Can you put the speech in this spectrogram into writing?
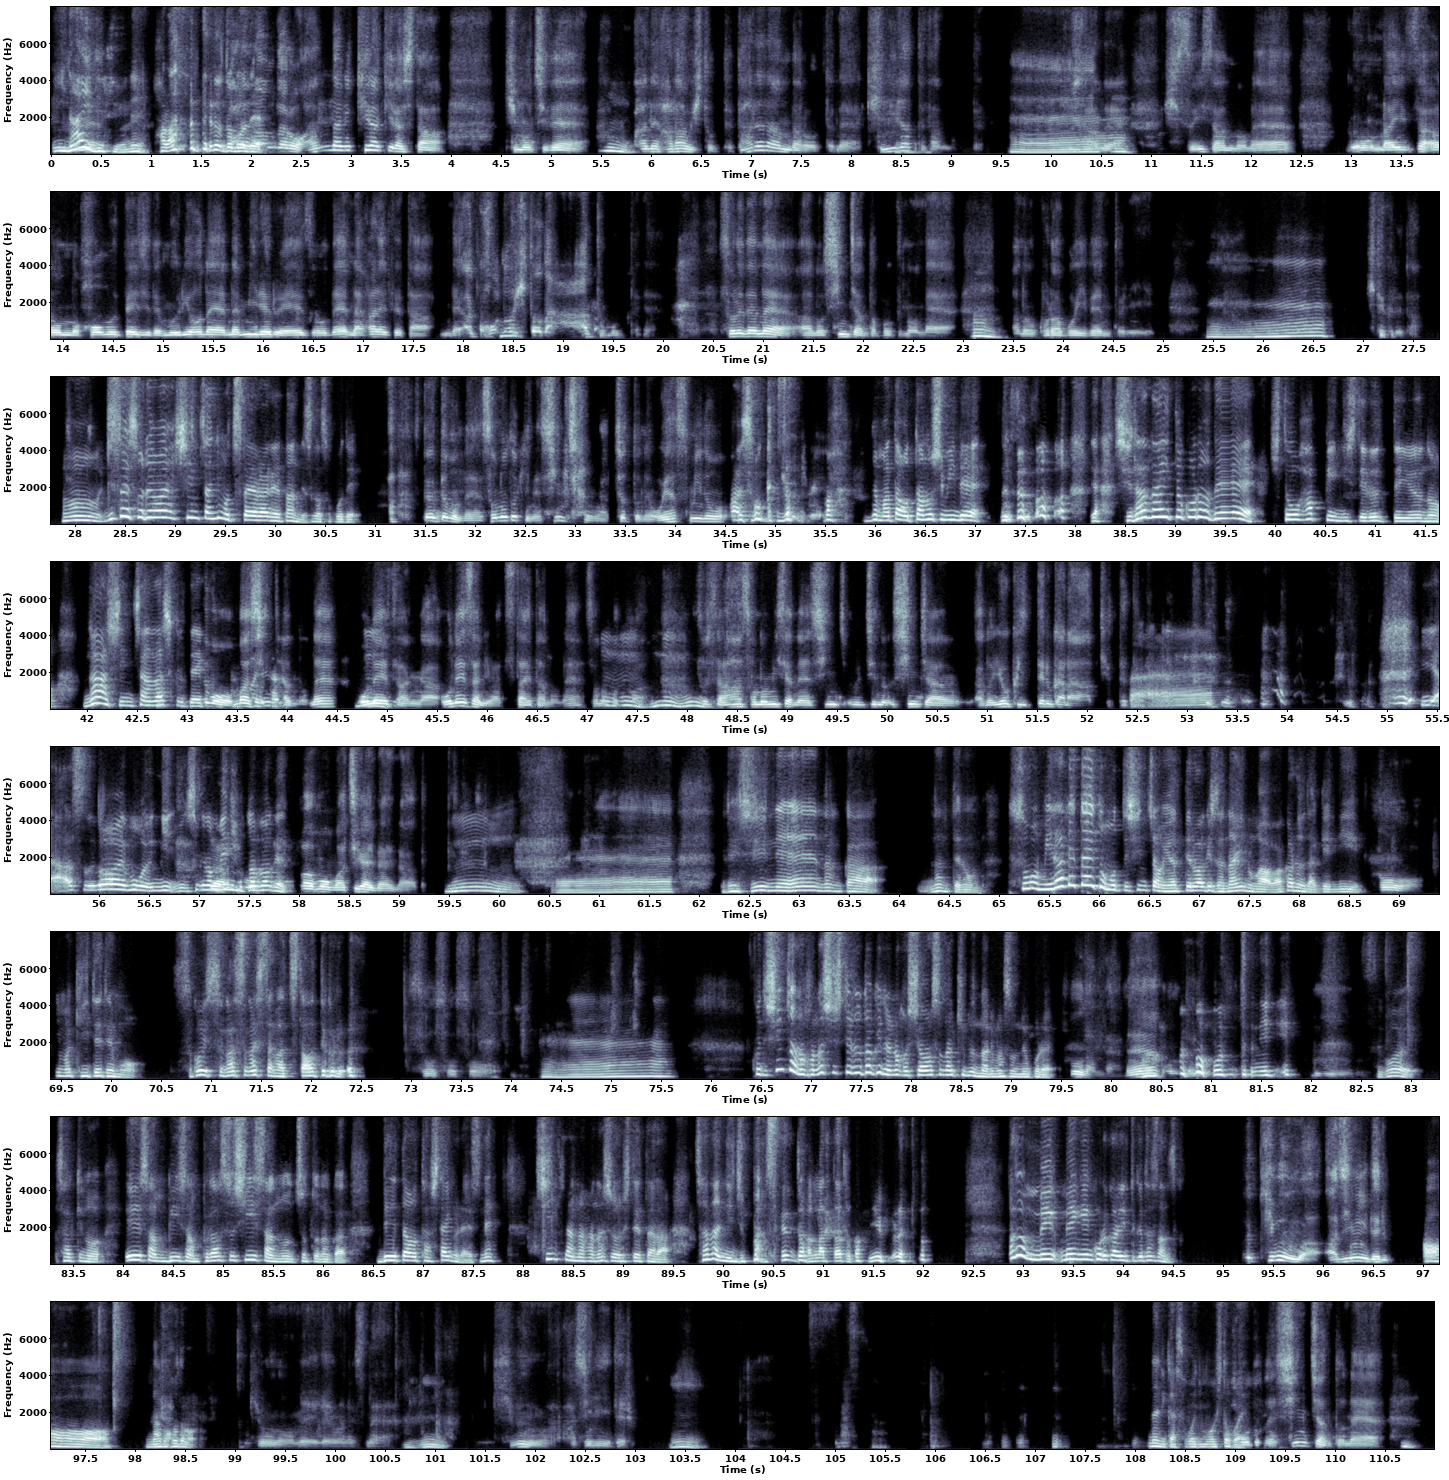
いないですよね。払ってるとこで誰な。んだろう、あんなにキラキラした気持ちでうんお金払う人って誰なんだろうってね、気になってたんだって。へそしたらえね。翡翠さんのね、オンラインサロンのホームページで無料で、ね、見れる映像で流れてたんで、あ、この人だと思ってね。それでね、あの、しんちゃんと僕のね、うんあの、コラボイベントに来てくれた。うん、実際それはしんちゃんにも伝えられたんですか、そこで？あ、ででもね、その時ね、しんちゃんがちょっとね、お休みの。あ、そうか、じゃあまたお楽しみで。いや、知らないところで人をハッピーにしてるっていうのがしんちゃんらしくて。でも、まあ、しんちゃんのね、お姉さんが、お姉さんには伝えたのね、そのことは。うんうんうんうんそしたら、あ、その店ね、しんうちのしんちゃん、あのよく行ってるからって言ってた。いやー、すごい。もうに、それが目に浮かぶわけ。あ、もう間違いないなと。うん。えー、嬉しいね。なんか、なんていうの、そう見られたいと思ってしんちゃんをやってるわけじゃないのが分かるだけに、そ今聞いてても、すごいすがすがしさが伝わってくる。うそうそうそう。へえ。これでしんちゃんの話してるだけでなんか幸せな気分になりますよね、これ。そうなんだよね、本当に。本当に。うんすごい。さっきの A さん、B さん、プラス C さんのちょっとなんかデータを足したいぐらいですね。しんちゃんの話をしてたら、さらに10%上がったとかいうぐらいの。あでも名名言これから言ってくださるんですか？気分は味に出る。ああ、なるほど。今日の名言はですね、うん気分は味に出る。うん。何かそこにもう一声ちょう。どね、しんちゃんとね、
